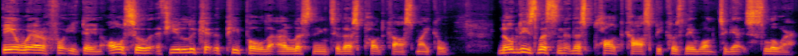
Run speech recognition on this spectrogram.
be aware of what you're doing. Also, if you look at the people that are listening to this podcast, Michael, nobody's listening to this podcast because they want to get slower.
